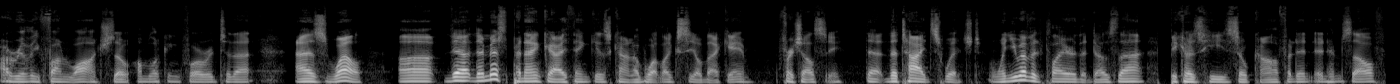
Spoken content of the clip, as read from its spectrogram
a really fun watch. So I'm looking forward to that as well. Uh, the the missed Panenka, I think, is kind of what like sealed that game for Chelsea. The the tide switched when you have a player that does that because he's so confident in himself.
